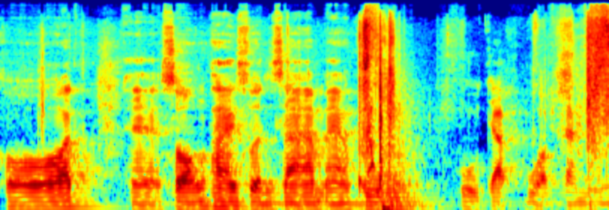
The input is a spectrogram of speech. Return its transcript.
คอสอ่า2พายส่วน3อ่าครูครูจับบวกกันนี้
